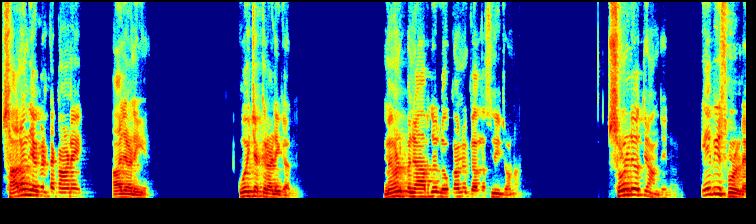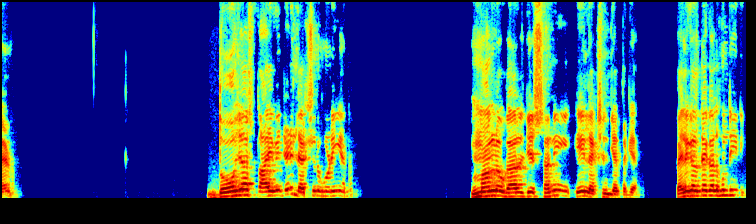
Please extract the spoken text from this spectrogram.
ਸਾਰਿਆਂ ਦੀ ਅਕਲ ਟਿਕਾਣੇ। ਆ ਜਾਣੀ ਹੈ। ਕੋਈ ਚੱਕਰ ਵਾਲੀ ਗੱਲ ਨਹੀਂ। ਮੈਂ ਹੁਣ ਪੰਜਾਬ ਦੇ ਲੋਕਾਂ ਨੂੰ ਗੱਲ ਦੱਸਣੀ ਚਾਹੁੰਦਾ। ਸੁਣ ਲਿਓ ਧਿਆਨ ਦੇ ਨਾਲ। ਇਹ ਵੀ ਸੁਣ ਲੈਣ। 2027 ਵਿੱਚ ਜਿਹੜੀ ਇਲੈਕਸ਼ਨ ਹੋਣੀ ਹੈ ਨਾ, ਮੰਨ ਲਓ ਗੱਲ ਜੇ ਸਨੀ ਇਹ ਇਲੈਕਸ਼ਨ ਜਿੱਤ ਗਿਆ। ਪਹਿਲੀ ਗੱਲ ਤੇ ਗੱਲ ਹੁੰਦੀ ਨਹੀਂ।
